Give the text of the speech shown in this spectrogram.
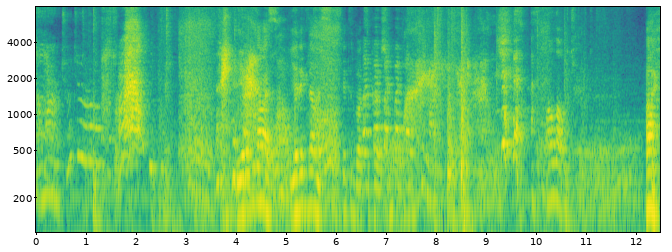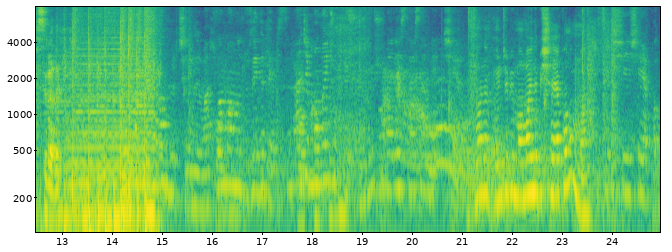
Tamam çocuğum. Bir yere gidemezsin. Bir yere gidemezsin. Getir baksı Bak karşıma. bak bak bak. Vallahi uçtu. Ay sıradaki. Zaman hırçınlığı var. Zamanla düzelir demişsin. Bence mamaya çok düşkünmüş. Böyle istersen bir şey yap. Bir tanem önce bir mamayla bir şey yapalım mı? Şey yapalım.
